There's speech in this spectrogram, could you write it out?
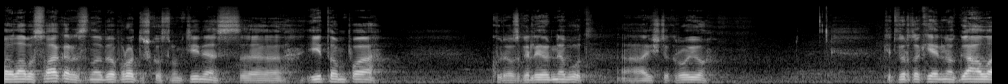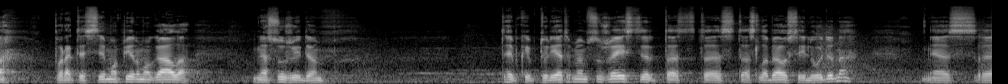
Labas vakaras, na beprotiškos rungtynės, e, įtampa, kurios galėjo ir nebūti. Iš tikrųjų, ketvirto kėlinio galą, pratesimo pirmo galą nesužaidėm taip, kaip turėtumėm sužaisti ir tas, tas, tas labiausiai liūdina, nes e,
